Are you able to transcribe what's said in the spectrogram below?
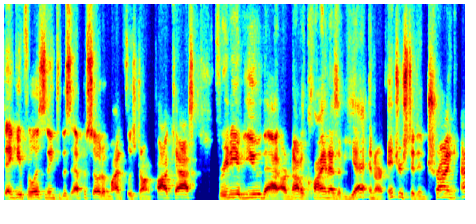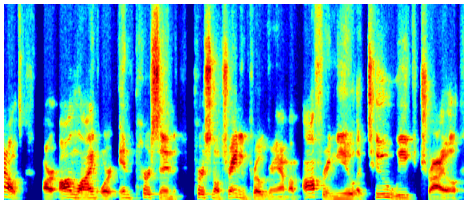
Thank you for listening to this episode of Mindfully Strong Podcast. For any of you that are not a client as of yet and are interested in trying out our online or in person personal training program, I'm offering you a two week trial.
